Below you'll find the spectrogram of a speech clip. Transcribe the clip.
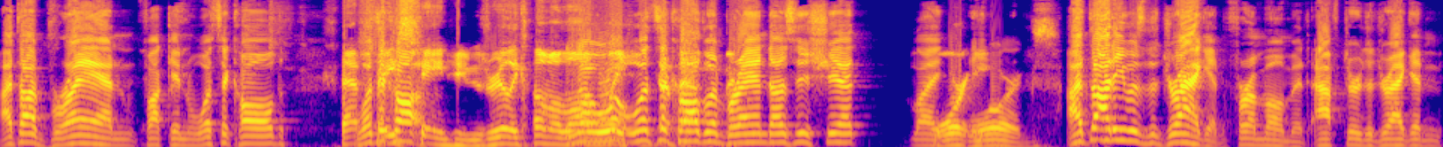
I thought Bran fucking what's it called? That What's it face called? changing has really come a long No, way. what, what's it called when Bran does his shit? Like Warging. Wargs. I thought he was the dragon for a moment after the dragon,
